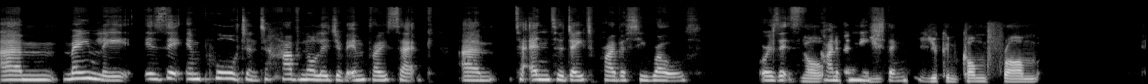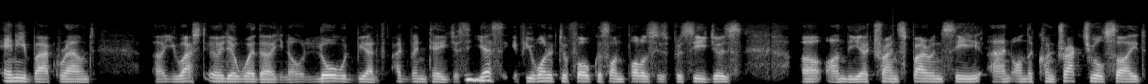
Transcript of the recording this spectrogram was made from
um, mainly, is it important to have knowledge of InfoSec um, to enter data privacy roles, or is it no, kind of a niche thing? You can come from any background. Uh, you asked earlier whether you know law would be advantageous. Mm-hmm. Yes, if you wanted to focus on policies, procedures, uh, on the uh, transparency, and on the contractual side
